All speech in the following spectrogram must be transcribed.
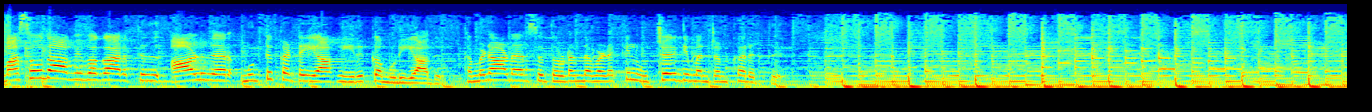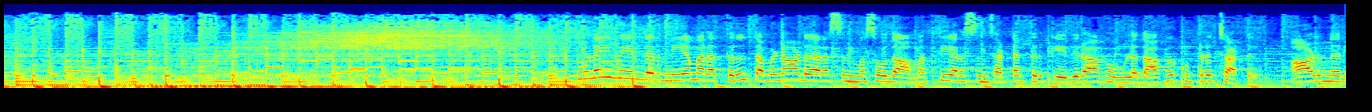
மசோதா விவகாரத்தில் ஆளுநர் முட்டுக்கட்டையாக இருக்க முடியாது. தமிழ்நாடு அரசு தொடர்ந்த வழக்கில் உச்சநீதிமன்றம் கருத்து. துணைவேந்தர் நியமனத்தில் தமிழ்நாடு அரசின் மசோதா மத்திய அரசின் சட்டத்திற்கு எதிராக உள்ளதாக குற்றச்சாட்டு. ஆளுநர்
